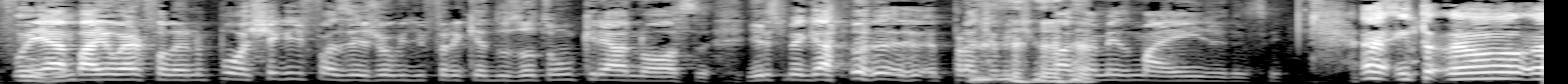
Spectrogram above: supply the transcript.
Foi Uhum. a BioWare falando, pô, chega de fazer jogo de franquia dos outros, vamos criar a nossa. E eles pegaram praticamente quase a mesma engine, assim. É, então, eu eu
